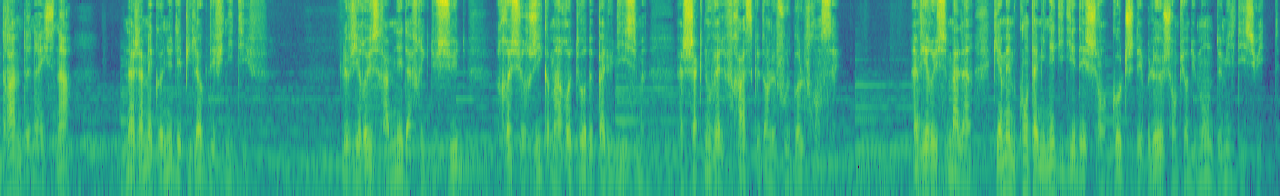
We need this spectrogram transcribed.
drame de Naïsna n'a jamais connu d'épilogue définitif. Le virus ramené d'Afrique du Sud ressurgit comme un retour de paludisme à chaque nouvelle frasque dans le football français. Un virus malin qui a même contaminé Didier Deschamps, coach des Bleus, champion du monde 2018.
